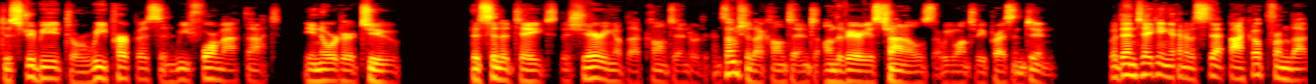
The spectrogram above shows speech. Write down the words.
distribute or repurpose and reformat that in order to facilitate the sharing of that content or the consumption of that content on the various channels that we want to be present in. But then taking a kind of a step back up from that,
